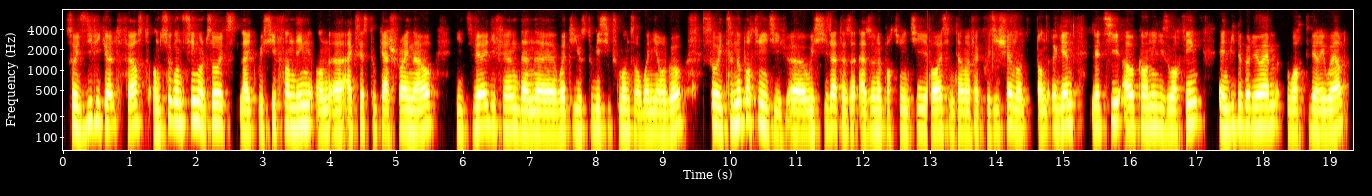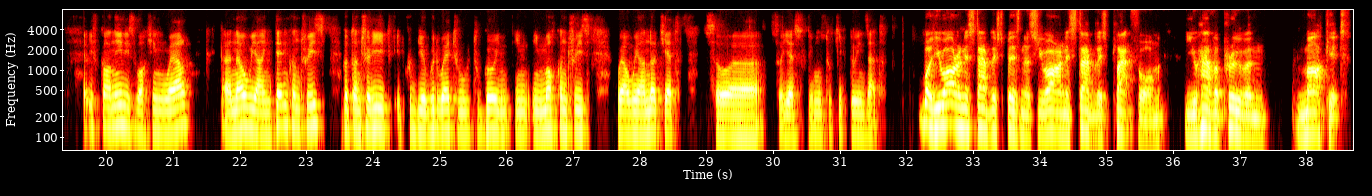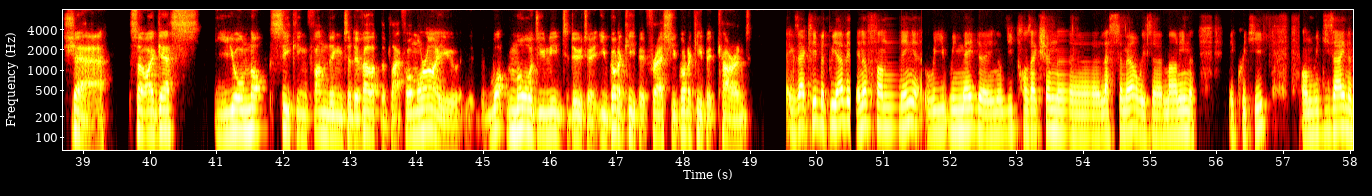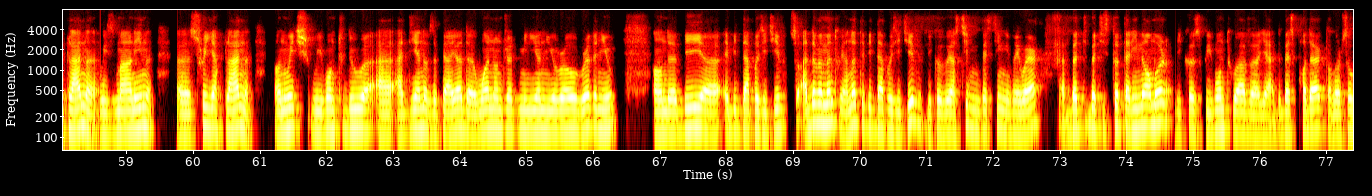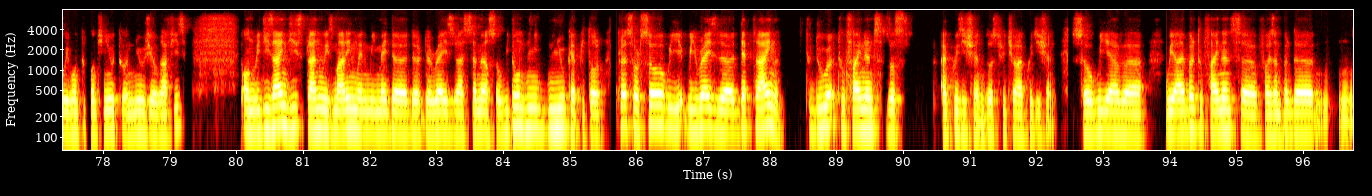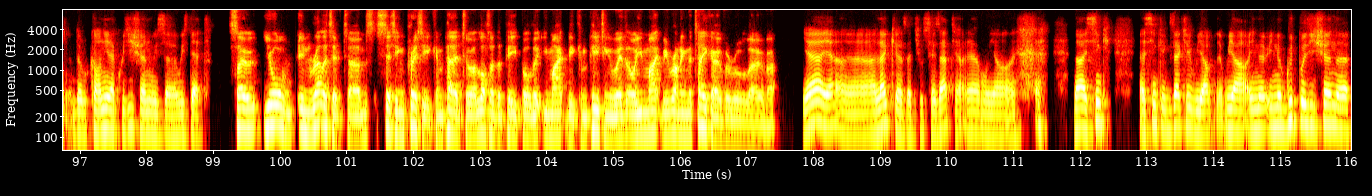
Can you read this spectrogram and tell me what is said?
So it's difficult first. And second thing, also, it's like we see funding on uh, access to cash right now. It's very different than uh, what used to be six months or one year ago. So it's an opportunity. Uh, we see that as, a, as an opportunity for us in terms of acquisition. And, and again, let's see how Cornhill is working. And NBWM worked very well. If Cornhill is working well, uh, now we are in 10 countries. Potentially, it, it, could be a good way to, to go in, in, in more countries where we are not yet. So, uh, so yes, we need to keep doing that. Well, you are an established business, you are an established platform, you have a proven market share. So I guess you're not seeking funding to develop the platform, or are you? What more do you need to do to it? You've got to keep it fresh, you've got to keep it current. Exactly, but we have enough funding. We we made a you know big transaction uh, last summer with uh, Marlin Equity, and we designed a plan with Marlin, a three-year plan on which we want to do uh, at the end of the period 100 million euro revenue and uh, be uh, EBITDA positive. So at the moment, we are not EBITDA positive because we are still investing everywhere, uh, but but it's totally normal because we want to have uh, yeah the best product and also we want to continue to new geographies. And we designed this plan with Marlin when we made the, the, the, raise last summer. So we don't need new capital. Plus also we, we raised the debt line to do to finance those acquisition, those future acquisition. So we have uh, we are able to finance, uh, for example, the the Cornhill acquisition with uh, with debt. So you're, in relative terms, sitting pretty compared to a lot of the people that you might be competing with, or you might be running the takeover rule over. Yeah, yeah, uh, I like uh, that you say that. Yeah, yeah, we are. no, I think, I think exactly we are we are in a in a good position uh,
